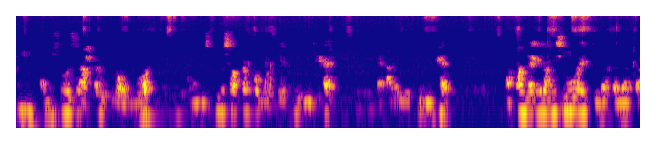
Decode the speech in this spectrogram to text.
Hmm. habis itu serahkan ke robot habis itu misalkan robotnya itu di hack AI itu di hack apa nggak hilang semua itu data-data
